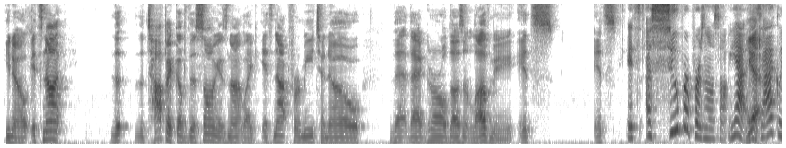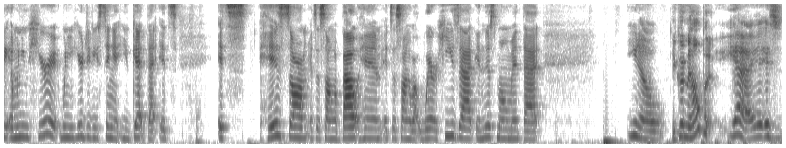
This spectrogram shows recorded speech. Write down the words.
You know, it's not the the topic of this song is not like it's not for me to know that that girl doesn't love me. It's it's It's a super personal song. Yeah, Yeah. exactly. And when you hear it, when you hear Dee sing it, you get that it's it's his song. It's a song about him. It's a song about where he's at in this moment. That you know, He couldn't help it. yeah, it's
